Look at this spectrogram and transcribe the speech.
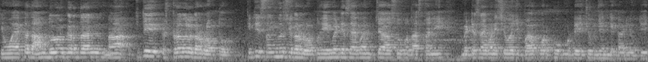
किंवा एखादं आंदोलन करताना किती स्ट्रगल करावं लागतो किती संघर्ष करावा लागतो. हे मेटे साहेबांच्या सोबत असताना मेटे साहेबांनी शिवाजी पार्कवर खूप मोठी शिवजयंती काढली होती.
